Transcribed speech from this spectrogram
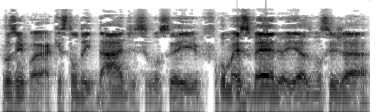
por exemplo, a questão da idade, se você ficou mais velho, aí você já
